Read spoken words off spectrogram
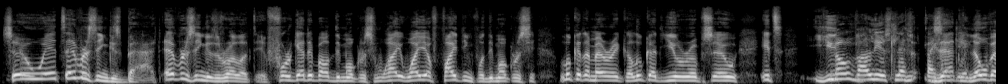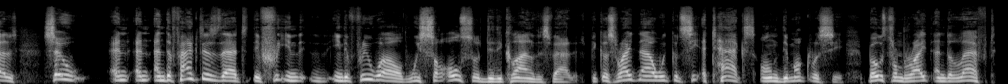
So it's everything is bad. Everything is relative. Forget about democracy. Why? Why you're fighting for democracy? Look at America. Look at Europe. So it's you, No values left, Exactly, basically. no values. So and, and and the fact is that the free in in the free world we saw also the decline of these values because right now we could see attacks on democracy both from right and the left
